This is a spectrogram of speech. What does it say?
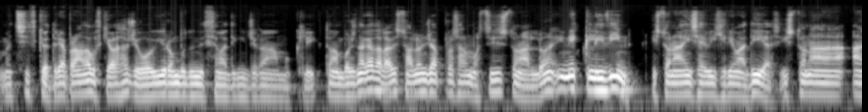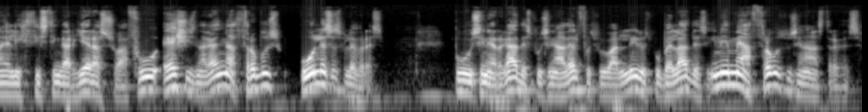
με τις και τρία πράγματα που θυκευάσα και εγώ γύρω από την θεματική και έκανα μου κλικ. Το να μπορείς να καταλάβεις τον άλλον και να προσαρμοστεί τον άλλον είναι κλειδί στο να είσαι επιχειρηματίας ή στο να ανελιχθείς στην καριέρα σου αφού έχεις να κάνεις με ανθρώπους που όλες τις πλευρές που συνεργάτες, που συναδέλφους, που υπαλλήλου, που πελάτες, είναι με ανθρώπους που συναναστρέφεσαι.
